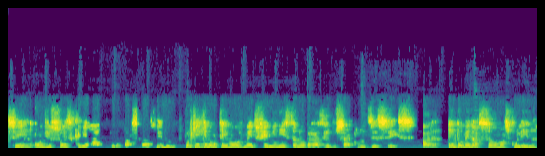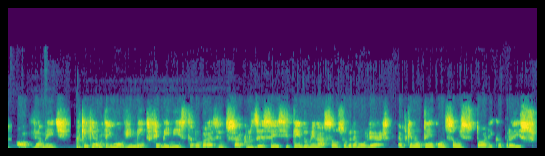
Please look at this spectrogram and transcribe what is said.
Sim, condições criadas pelo passado. Por que, que não tem movimento feminista no Brasil do século XVI? Ora, tem dominação masculina, obviamente. Por que, que não tem movimento feminista no Brasil do século XVI se tem dominação sobre a mulher? É porque não tem condição histórica para isso.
